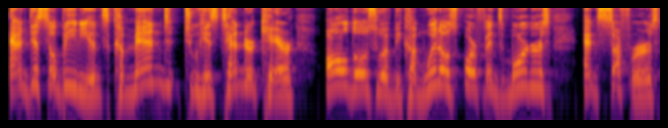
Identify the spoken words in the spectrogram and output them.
and disobedience, commend to his tender care all those who have become widows, orphans, mourners, and sufferers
